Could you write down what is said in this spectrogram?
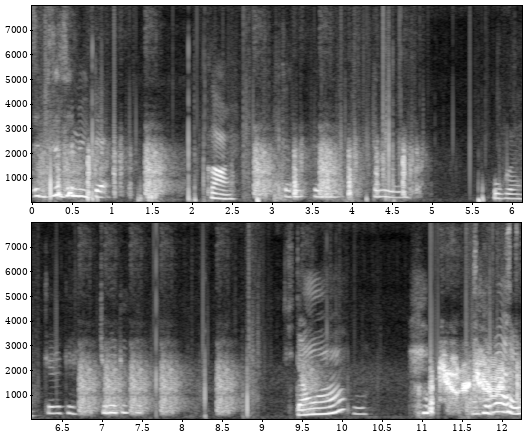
Это за люди. Kan. Это это O que 저렇게 저렇게 Estão 그럴.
